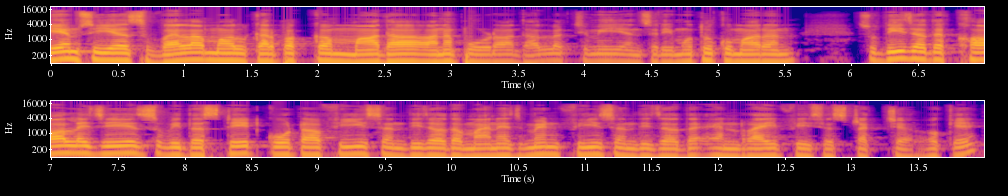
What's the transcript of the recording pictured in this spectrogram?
KMCS, Velamal, Karpakkam, Madha, Anapuda, Dhalakshmi and Sri Muthukumaran. So these are the colleges with the state quota fees and these are the management fees and these are the NRI fees structure. Okay.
